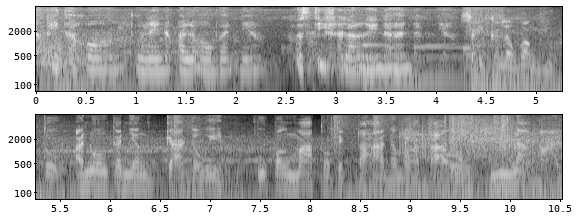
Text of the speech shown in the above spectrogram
Nakita ko ang tunay na kalooban niya. Hustisya lang ang hinahanap niya. Sa ikalawang yugto, ano ang kanyang gagawin upang maprotektahan ang mga taong minamahal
